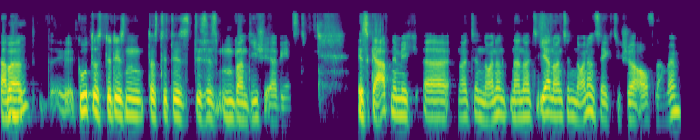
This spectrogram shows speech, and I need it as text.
Aber mhm. gut, dass du diesen, dass du das, dieses Mbandiche erwähnst. Es gab nämlich äh, 1969, ja, 1969 schon eine Aufnahme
